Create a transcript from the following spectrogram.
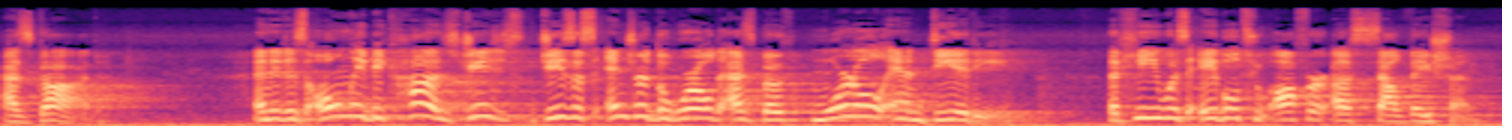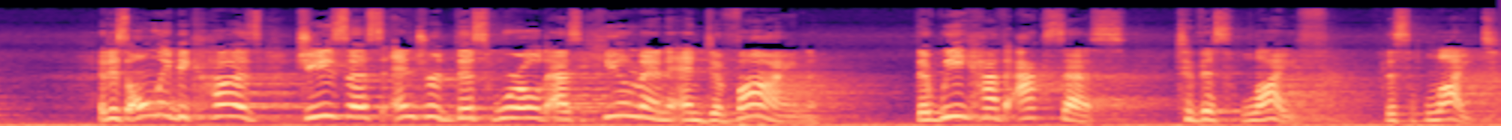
as God. And it is only because Jesus entered the world as both mortal and deity that he was able to offer us salvation. It is only because Jesus entered this world as human and divine that we have access to this life, this light,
